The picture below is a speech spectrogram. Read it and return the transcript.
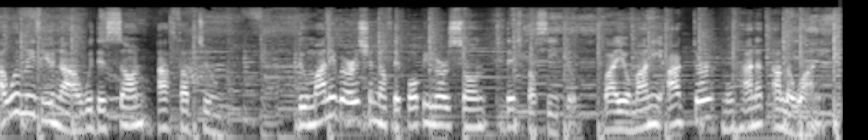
I will leave you now with the song Afatun, the Omani version of the popular song Despacito by Omani actor Muhannad Alawani.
